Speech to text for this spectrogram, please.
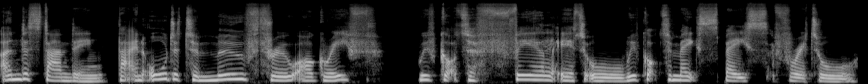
Understanding that in order to move through our grief, we've got to feel it all. We've got to make space for it all.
